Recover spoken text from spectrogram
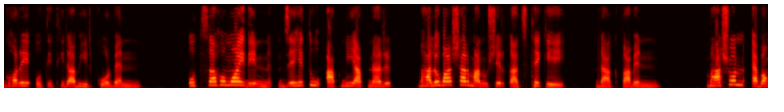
ঘরে অতিথিরা ভিড় করবেন। উৎসাহময় দিন, যেহেতু আপনি আপনার ভালোবাসার মানুষের কাছ থেকে ডাক পাবেন। ভাষণ এবং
